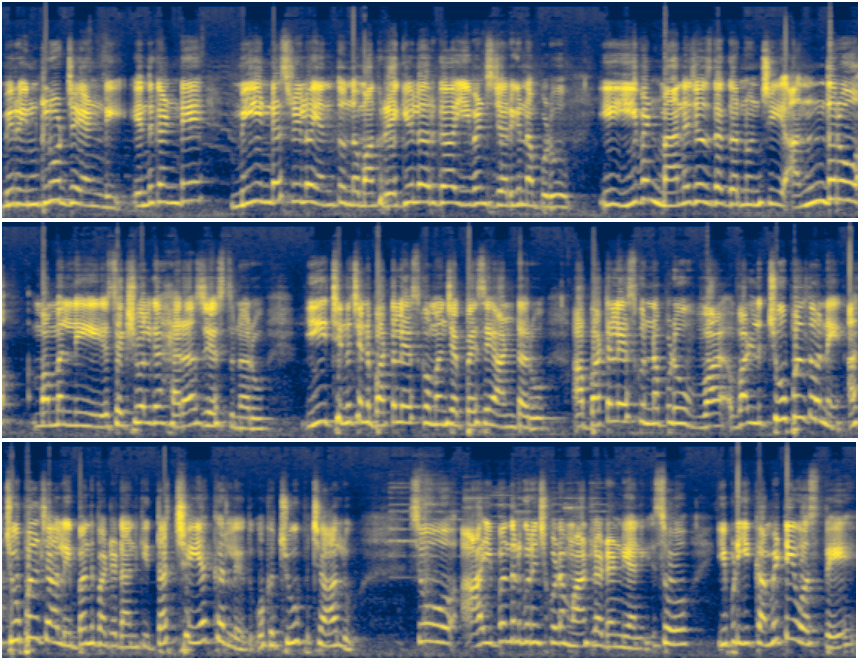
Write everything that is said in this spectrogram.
మీరు ఇంక్లూడ్ చేయండి. ఎందుకంటే మీ ఇండస్ట్రీలో ఎంత ఉందో మాకు రెగ్యులర్గా ఈవెంట్స్ జరిగినప్పుడు ఈ ఈవెంట్ మేనేజర్స్ దగ్గర నుంచి అందరూ మమ్మల్ని సెక్షువల్గా హెరాస్ చేస్తున్నారు. ఈ చిన్న చిన్న బట్టలు వేసుకోమని చెప్పేసి అంటారు. ఆ బట్టలు వేసుకున్నప్పుడు వా- వాళ్ళు చూపులతోనే ఆ చూపులు చాలు ఇబ్బంది పడడానికి టచ్ చేయక్కర్లేదు. ఒక చూపు చాలు. సో ఆ ఇబ్బందుల గురించి కూడా మాట్లాడండి అని. సో ఇప్పుడు ఈ కమిటీ వస్తే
